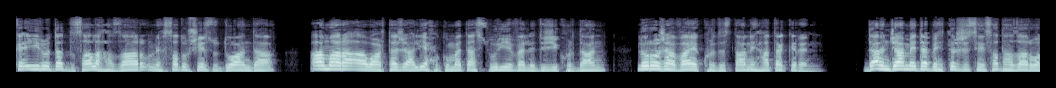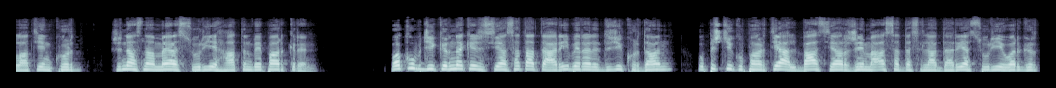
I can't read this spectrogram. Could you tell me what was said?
کە ئیرودە دە ساڵە 1962دا ئامارە ئاوارتەژالی حکوومەتە سووریەوە لە دژی کوردان لە ڕۆژاوایە کوردستانی هاتەکردن دا ئەنجامێدا بهتر ژ 300 هزار وڵاتیان کورد ژناسنامەیە سووریە هاتن بێپارکردن وەکو بجیکردنەکەش سیاسەتا تعریبێرە لە دژی کوردان و پشتی کوپارتیا ئەلباس یار ژێمە ئەسە دەسەلاداریە سووریە وەرگرت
